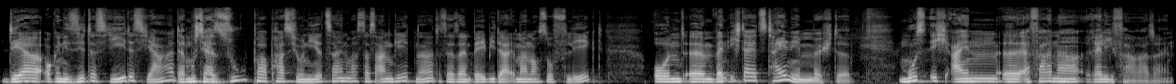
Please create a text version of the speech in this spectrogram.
der organisiert das jedes Jahr. Der muss ja super passioniert sein, was das angeht, ne? dass er sein Baby da immer noch so pflegt. Und ähm, wenn ich da jetzt teilnehmen möchte, muss ich ein äh, erfahrener Rallye-Fahrer sein.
